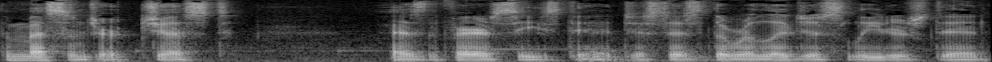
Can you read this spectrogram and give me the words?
the messenger, just as the Pharisees did, just as the religious leaders did.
